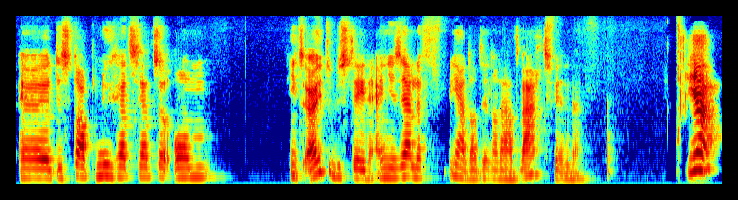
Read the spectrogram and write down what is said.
uh, de stap nu gaat zetten om iets uit te besteden. En jezelf ja, dat inderdaad waard vinden. Ja,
